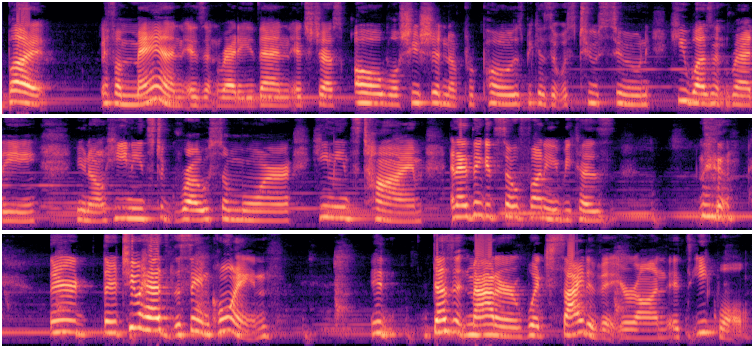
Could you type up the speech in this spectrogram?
But if a man isn't ready, then it's just, oh, well, she shouldn't have proposed because it was too soon. He wasn't ready. You know, he needs to grow some more. He needs time. And I think it's so funny because they're they're two heads the same coin. It doesn't matter which side of it you're on, it's equal.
